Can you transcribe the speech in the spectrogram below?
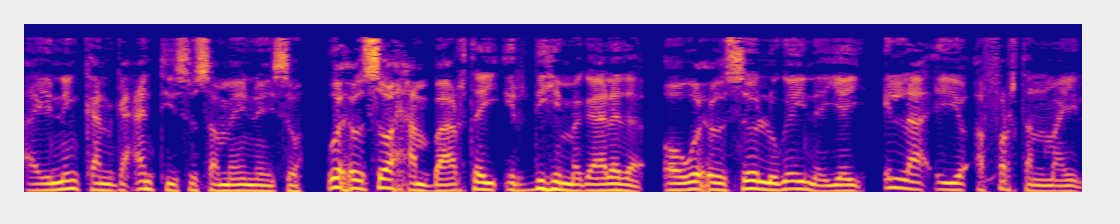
ay ninkan gacantiisu samaynayso. Wuxuu soo xambaartay irdihii magaalada oo wuxuu soo lugaynayey ilaa iyo afartan mayl.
